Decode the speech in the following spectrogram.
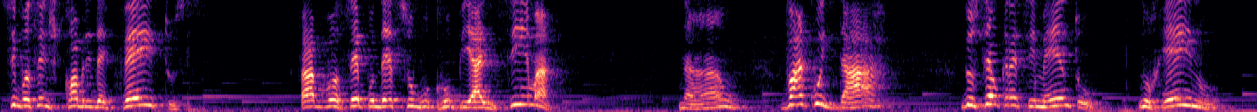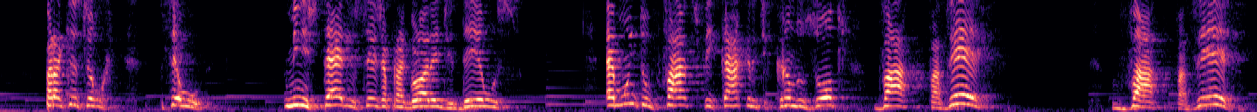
se você descobre defeitos, para você poder subrupiar em cima. Não, vá cuidar do seu crescimento no reino, para que o seu, seu ministério seja para a glória de Deus. É muito fácil ficar criticando os outros Vá fazer. Vá fazer.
